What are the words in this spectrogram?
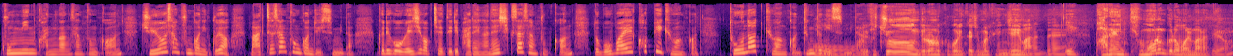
국민 관광 상품권, 주요 상품권 있고요. 마트 상품권도 있습니다. 그리고 외식 업체들이 발행하는 식사 상품권, 또 모바일 커피 교환권, 도넛 교환권 등등이 오, 있습니다. 이렇게 쭉 늘어놓고 보니까 정말 굉장히 많은데 예. 발행 규모는 그럼 얼마나 돼요?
